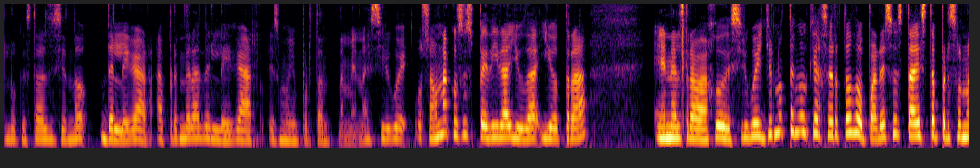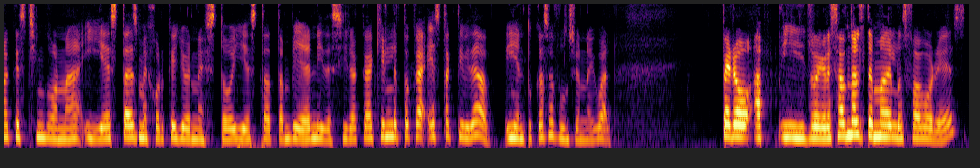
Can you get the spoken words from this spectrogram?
lo que estabas diciendo, delegar, aprender a delegar es muy importante también. Decir, güey, o sea, una cosa es pedir ayuda y otra en el trabajo decir, güey, yo no tengo que hacer todo, para eso está esta persona que es chingona y esta es mejor que yo en esto y esta también y decir a cada quien le toca esta actividad y en tu casa funciona igual. Pero, a- y regresando al tema de los favores,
